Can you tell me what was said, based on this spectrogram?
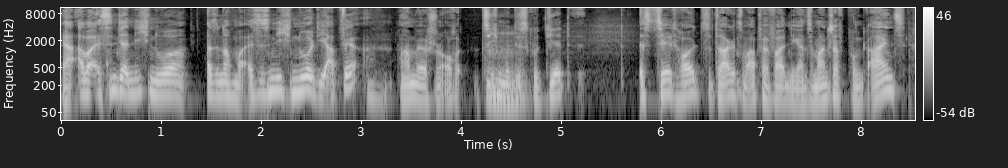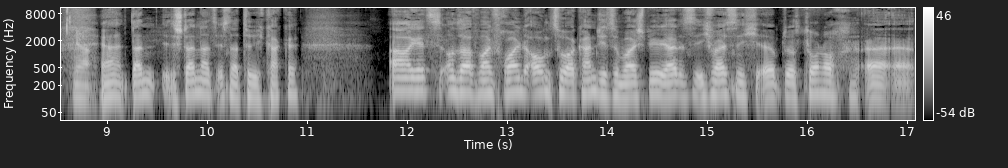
Ja, aber es sind ja nicht nur, also nochmal, es ist nicht nur die Abwehr, haben wir ja schon auch zigmal mhm. diskutiert es zählt heutzutage zum Abwehrverhalten die ganze Mannschaft. Punkt eins. Ja. ja dann Standards ist natürlich Kacke. Aber jetzt unser mein Freund Augen zu Akanji zum Beispiel, ja, das, ich weiß nicht, ob du das Tor noch äh, äh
